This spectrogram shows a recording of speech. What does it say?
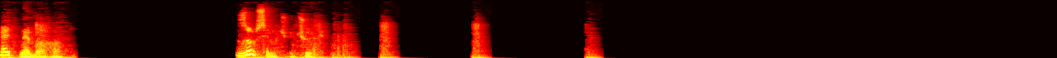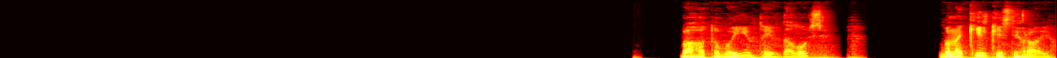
Геть небагато. Зовсім чуть-чуть. Багато боїв та й вдалося. Бо на кількість граю.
